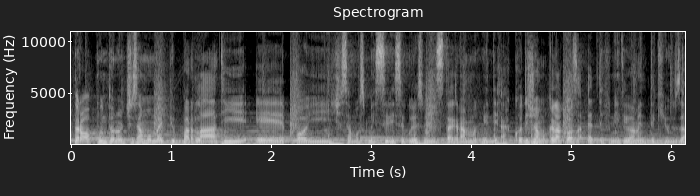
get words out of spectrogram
Però appunto non ci siamo mai più parlati e poi ci siamo smessi di seguire su Instagram, quindi ecco, diciamo che la cosa è definitivamente chiusa.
